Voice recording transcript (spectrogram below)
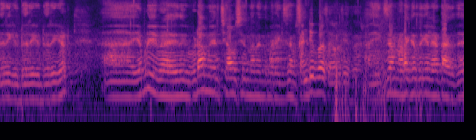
very good very good very good எப்படி இதுக்கு விடாமுயற்சி அவசியம் தானே இந்த மாதிரி எக்ஸாம்ஸ் கண்டிப்பாக சார் அவசியம் சார். எக்ஸாம் நடக்கிறதுக்கே லேட் ஆகுது.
